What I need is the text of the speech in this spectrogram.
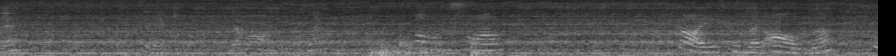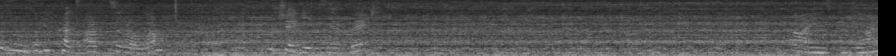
Ve direkt devam etti. Hamuru şu an gayet güzel aldı. Hızımızı bir kat arttıralım. 3'e getirdik. Gayet güzel.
